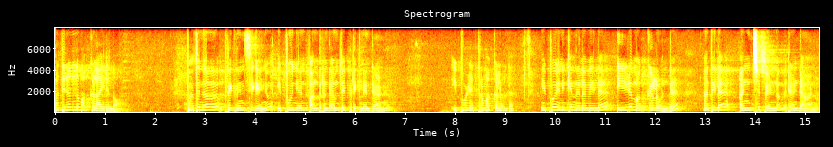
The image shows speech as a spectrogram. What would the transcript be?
പതിനൊന്ന് മക്കളായിരുന്നോ. പതിനാറ് പ്രഗ്നൻസി കഴിഞ്ഞു. ഇപ്പോൾ ഞാൻ പന്ത്രണ്ടാമത്തെ പ്രഗ്നന്റ് ആണ്. ഇപ്പോൾ എത്ര മക്കളുണ്ട്? ഇപ്പോൾ എനിക്ക് നിലവിൽ ഏഴ് മക്കളുണ്ട്. അതിൽ അഞ്ച് പെണ്ണും രണ്ടാണും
